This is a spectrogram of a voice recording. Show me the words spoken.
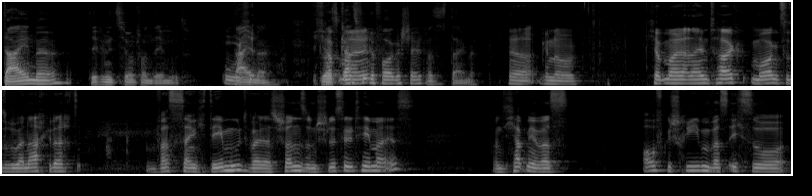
deine Definition von Demut? Oh, deine. Ich, Du ich hast hab ganz mal, viele vorgestellt, was ist deine? Ja, genau. Ich habe mal an einem Tag morgens so drüber nachgedacht, was ist eigentlich Demut, weil das schon so ein Schlüsselthema ist. Und ich habe mir was aufgeschrieben, was ich so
